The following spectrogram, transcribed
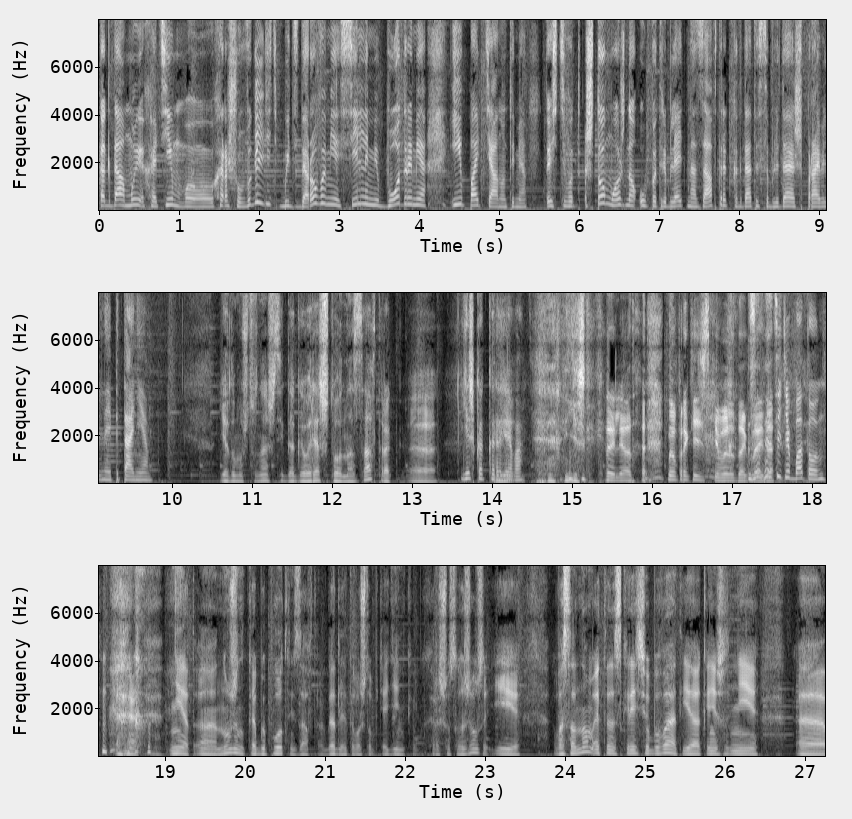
когда мы хотим э, хорошо выглядеть, быть здоровыми, сильными, бодрыми и подтянутыми. То есть вот что можно употреблять на завтрак, когда ты соблюдаешь правильное питание? Я думаю, что, знаешь, всегда говорят, что на завтрак э, Ешь как королева. ешь как королева. Ну, практически можно так сказать. Захотите батон. Нет, э, нужен как бы плотный завтрак, да, для того, чтобы у тебя день как бы хорошо сложился. И в основном это, скорее всего, бывает. Я, конечно, не э,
